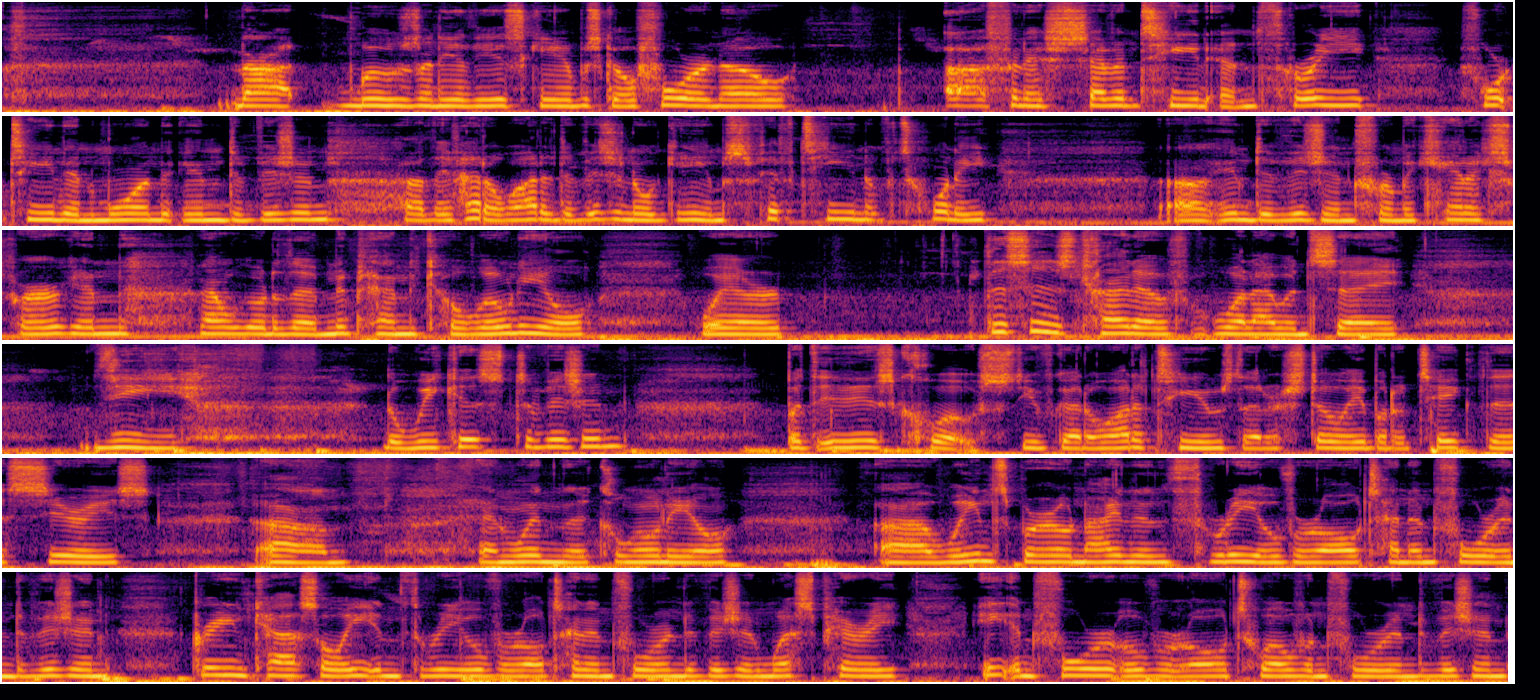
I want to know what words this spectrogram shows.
not lose any of these games. Go four and zero. Uh, finish 17 and 3 14 and 1 in division uh, they've had a lot of divisional games 15 of 20 uh, in division for Mechanicsburg, and now we'll go to the Mid-Penn Colonial, where this is kind of what I would say the the weakest division, but it is close. You've got a lot of teams that are still able to take this series um, and win the Colonial. Uh, Waynesboro nine and three overall, ten and four in division. Greencastle eight and three overall, ten and four in division. West Perry eight and four overall, twelve and four in division.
